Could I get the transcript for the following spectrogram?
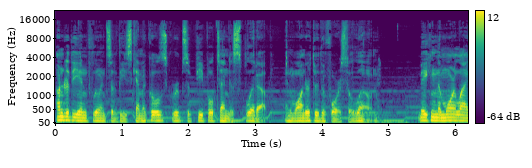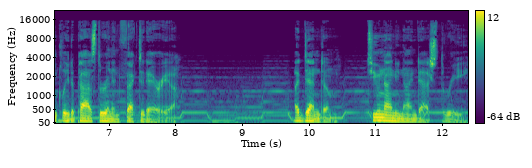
Under the influence of these chemicals, groups of people tend to split up and wander through the forest alone, making them more likely to pass through an infected area. Addendum 299 3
